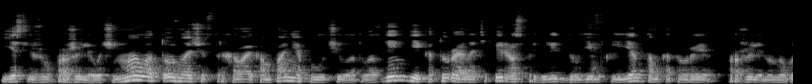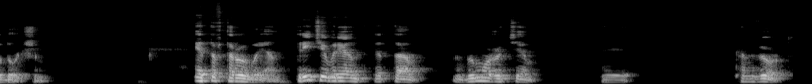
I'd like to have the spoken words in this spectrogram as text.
если же вы прожили очень мало, то значит страховая компания получила от вас деньги, которые она теперь распределит другим клиентам, которые прожили намного дольше. Это второй вариант. Третий вариант – это вы можете конверт, э,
